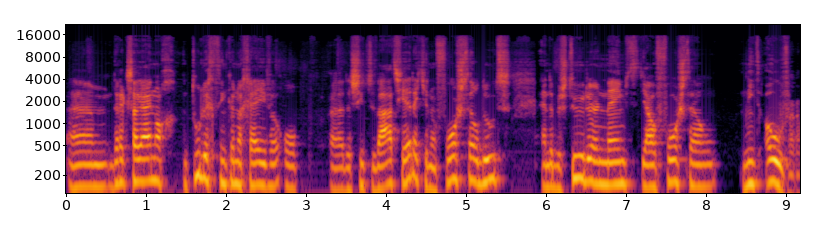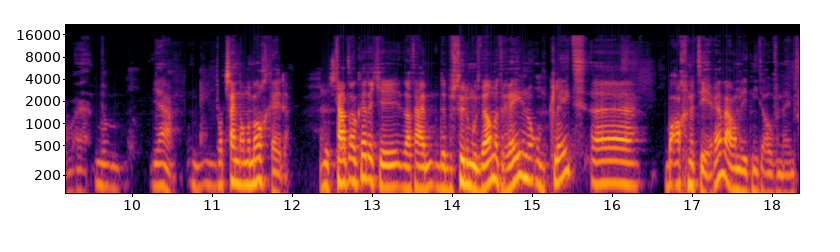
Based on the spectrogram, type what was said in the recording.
Um, Dirk, zou jij nog een toelichting kunnen geven op uh, de situatie hè, dat je een voorstel doet en de bestuurder neemt jouw voorstel niet over? Uh, ja, wat zijn dan de mogelijkheden? Er staat ook hè, dat, je, dat hij, de bestuurder moet wel met redenen omkleed uh, beargumenteren hè, waarom hij het niet overneemt.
